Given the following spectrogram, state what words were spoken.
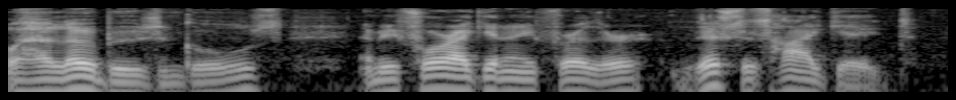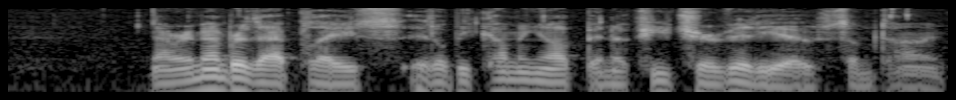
Well, hello, boos and ghouls. And before I get any further, this is Highgate. Now remember that place. It'll be coming up in a future video sometime.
